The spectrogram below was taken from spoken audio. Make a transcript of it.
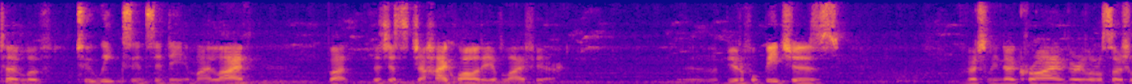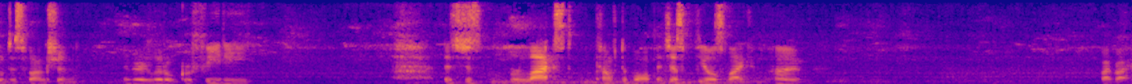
total of two weeks in Sydney in my life. But there's just such a high quality of life here. Uh, beautiful beaches, virtually no crime, very little social dysfunction, and very little graffiti. It's just relaxed, comfortable. It just feels like home. Bye bye.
